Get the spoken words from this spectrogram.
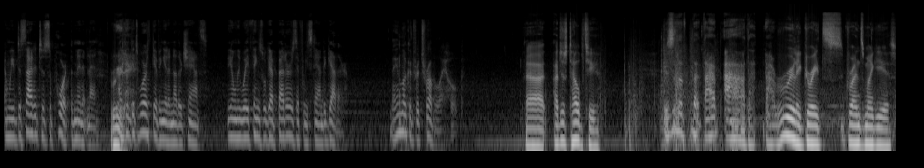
and we've decided to support the Minutemen. Really? I think it's worth giving it another chance. The only way things will get better is if we stand together. They ain't looking for trouble, I hope. Uh, I just helped you. This is the, that that ah that, that really grates grinds my gears.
